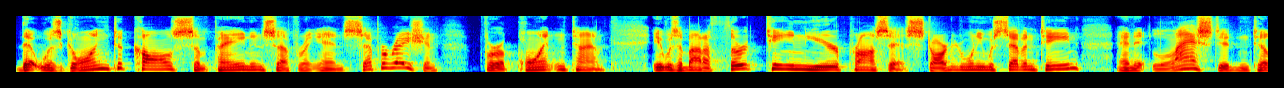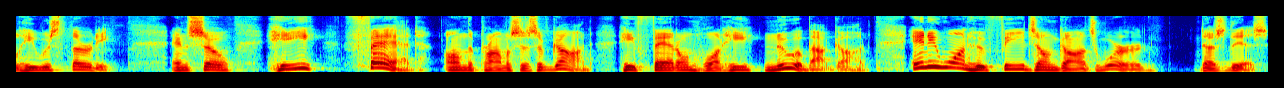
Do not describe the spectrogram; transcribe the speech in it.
that was going to cause some pain and suffering and separation for a point in time. It was about a 13 year process, started when he was 17, and it lasted until he was 30. And so he fed on the promises of God. He fed on what he knew about God. Anyone who feeds on God's word does this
